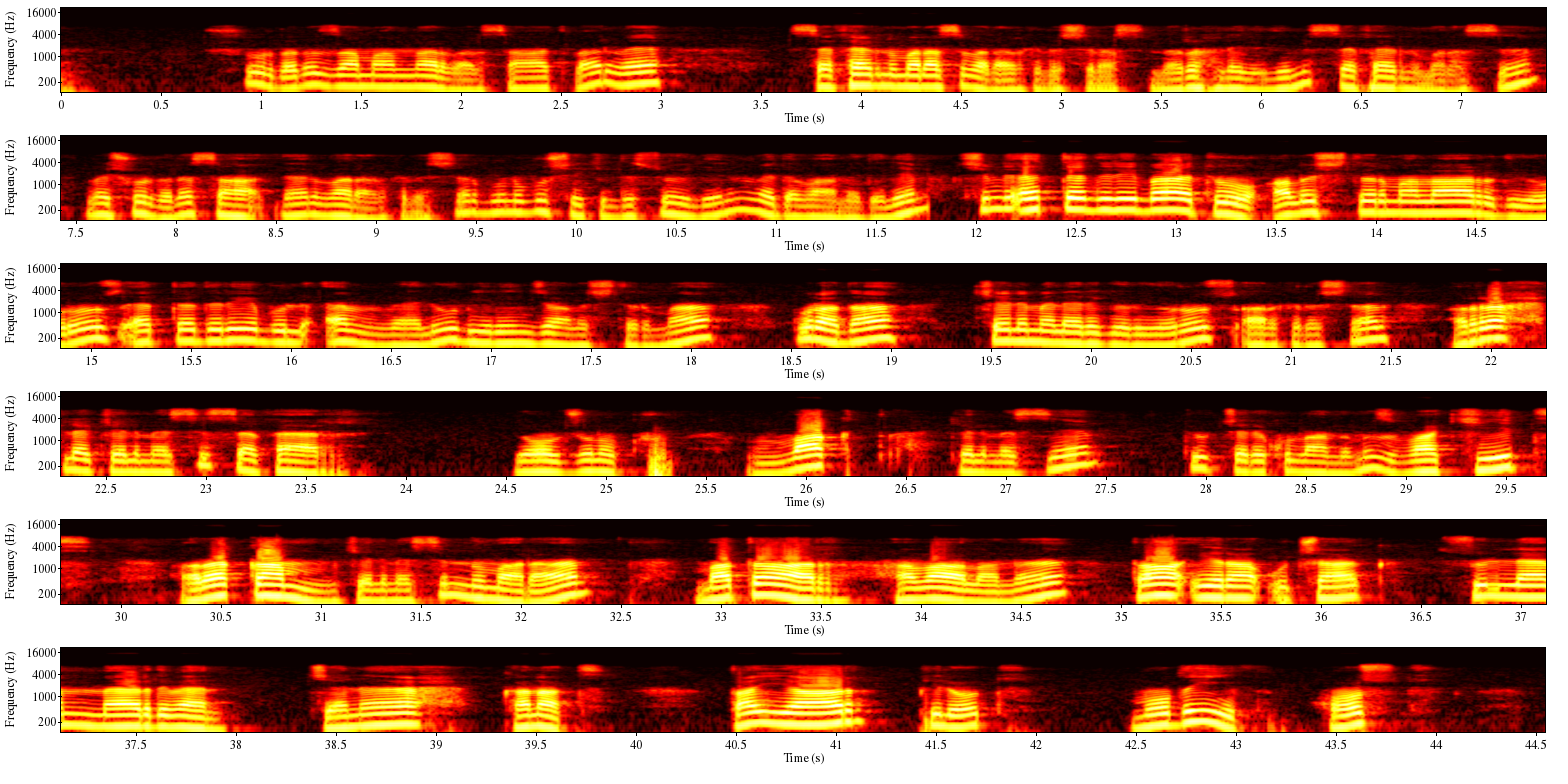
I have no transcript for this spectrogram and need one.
Şurada da zamanlar var. Saat var ve sefer numarası var arkadaşlar aslında. Rıhle dediğimiz sefer numarası. Ve şurada da saatler var arkadaşlar. Bunu bu şekilde söyleyelim ve devam edelim. Şimdi et-tedribatu alıştırmalar diyoruz. Et-tedribul evvelu birinci alıştırma. Burada kelimeleri görüyoruz arkadaşlar. Rahle kelimesi sefer, yolculuk. Vakt kelimesi Türkçe'de kullandığımız vakit. Rakam kelimesi numara. Matar havaalanı, taira uçak, süllem merdiven, cenah kanat, tayyar pilot, mudif host,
